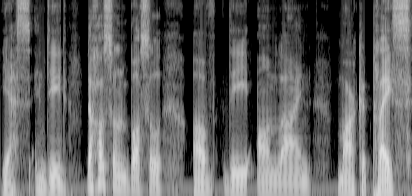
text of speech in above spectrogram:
Yes, indeed. The hustle and bustle of the online marketplace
